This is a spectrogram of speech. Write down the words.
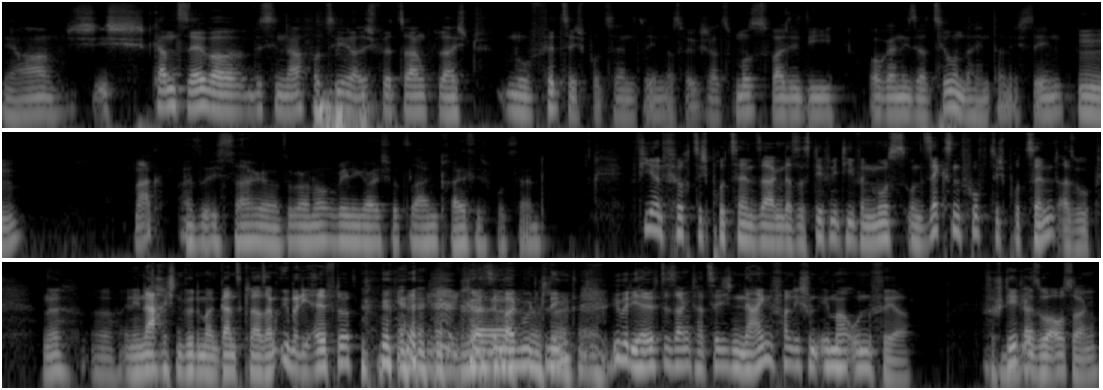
ja, ich, ich kann es selber ein bisschen nachvollziehen. Also ich würde sagen, vielleicht nur 40 Prozent sehen das wirklich als Muss, weil sie die Organisation dahinter nicht sehen. Mhm. Marc? Also ich sage sogar noch weniger, ich würde sagen 30 Prozent. 44 Prozent sagen, dass es definitiv ein Muss und 56 Prozent, also ne, äh, in den Nachrichten würde man ganz klar sagen, über die Hälfte, was immer gut klingt, über die Hälfte sagen tatsächlich, nein, fand ich schon immer unfair. Versteht ihr so Aussagen?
